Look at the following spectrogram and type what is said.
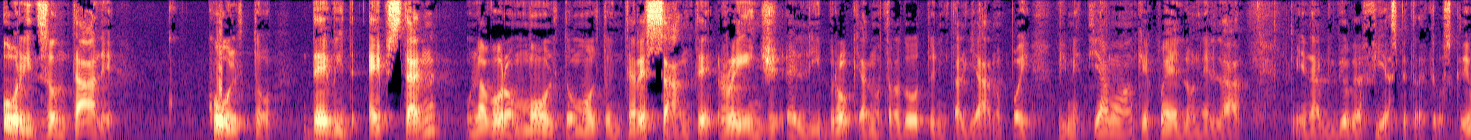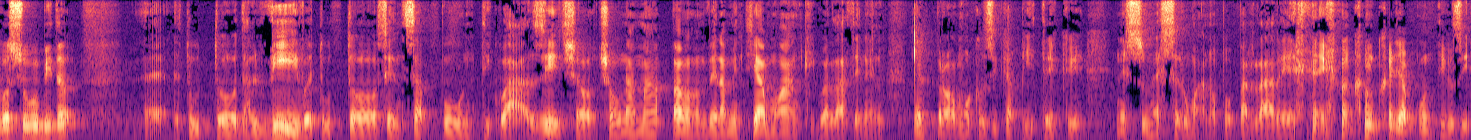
orizzontale, colto. David Epstein, un lavoro molto molto interessante, Range è il libro che hanno tradotto in italiano, poi vi mettiamo anche quello nella nella bibliografia, aspettate che lo scrivo subito, è tutto dal vivo, è tutto senza appunti quasi, ho una mappa, ma ve la mettiamo anche, guardate, nel, nel, promo, così capite che nessun essere umano può parlare con, con quegli appunti così.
